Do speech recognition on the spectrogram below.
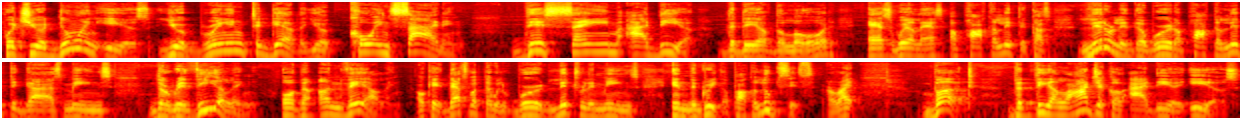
What you're doing is you're bringing together, you're coinciding this same idea, the day of the Lord, as well as apocalyptic. Because literally, the word apocalyptic, guys, means the revealing or the unveiling. Okay, that's what the word literally means in the Greek, apocalypsis. All right. But the theological idea is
